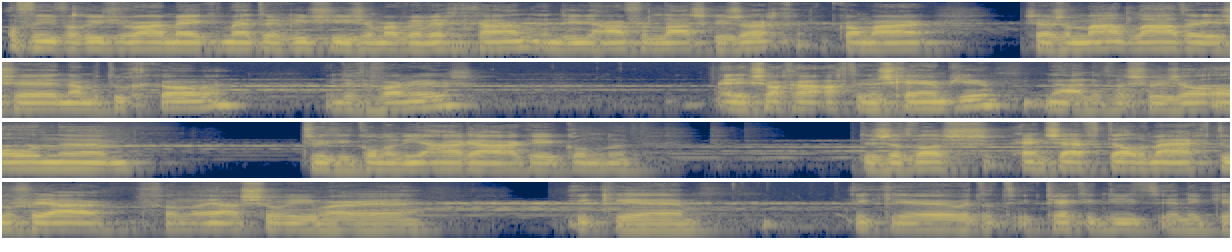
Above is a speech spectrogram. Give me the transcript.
Of in ieder geval ruzie waarmee ik met een ruzie zeg maar, ben weggegaan. En die haar voor de laatste keer zag. Ik kwam haar, zelfs een maand later is naar me toegekomen. In de gevangenis. En ik zag haar achter een schermpje. Nou, dat was sowieso al een... Uh, natuurlijk, ik kon haar niet aanraken. Ik kon... Dus dat was. En zij vertelde me eigenlijk toen van ja, van ja, sorry, maar uh, ik. Ik, weet dat, ik trek dit niet. En ik.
